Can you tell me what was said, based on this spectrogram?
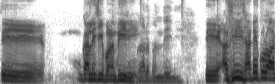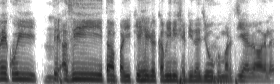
ਤੇ ਗੱਲ ਜੀ ਬਣਦੀ ਨਹੀਂ। ਗੱਲ ਬੰਦੀ ਨਹੀਂ। ਤੇ ਅਸੀਂ ਸਾਡੇ ਕੋਲ ਆਵੇ ਕੋਈ। ਤੇ ਅਸੀਂ ਤਾਂ ਭਾਈ ਕਿਸੇ ਕਮੀ ਨਹੀਂ ਛੱਡੀਦਾ ਜੋ ਕੋਈ ਮਰਜ਼ੀ ਆਵੇ ਅਗਲੇ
